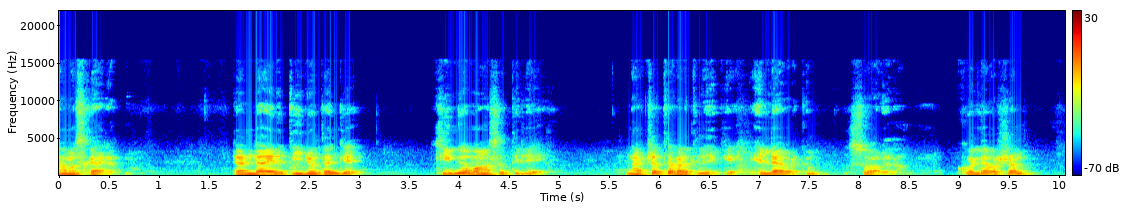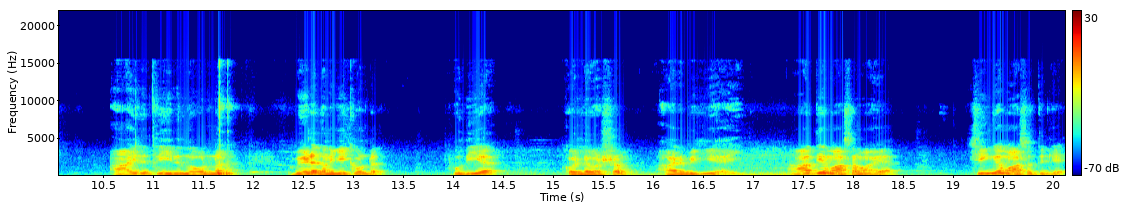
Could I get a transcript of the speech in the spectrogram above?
നമസ്കാരം. രണ്ടായിരത്തി ഇരുപത്തഞ്ച് ചിങ്ങമാസത്തിലെ നക്ഷത്രഫലത്തിലേക്ക് എല്ലാവർക്കും സ്വാഗതം. കൊല്ലവർഷം ആയിരത്തി ഇരുന്നൂറിന് വീട് നൽകിക്കൊണ്ട് പുതിയ കൊല്ലവർഷം ആരംഭിക്കുകയായി. ആദ്യ മാസമായ ചിങ്ങമാസത്തിലെ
